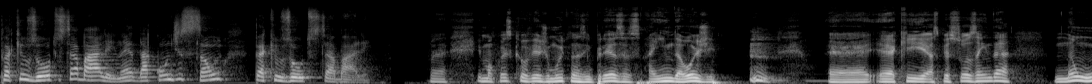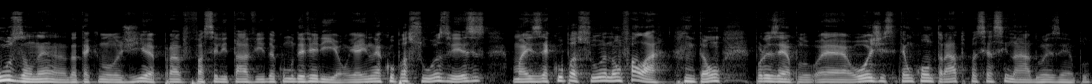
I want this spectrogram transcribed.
para que os outros trabalhem, né? dar condição para que os outros trabalhem. É. E uma coisa que eu vejo muito nas empresas, ainda hoje, é, é que as pessoas ainda não usam né, da tecnologia para facilitar a vida como deveriam. E aí não é culpa sua às vezes, mas é culpa sua não falar. Então, por exemplo, é, hoje você tem um contrato para ser assinado, um exemplo.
